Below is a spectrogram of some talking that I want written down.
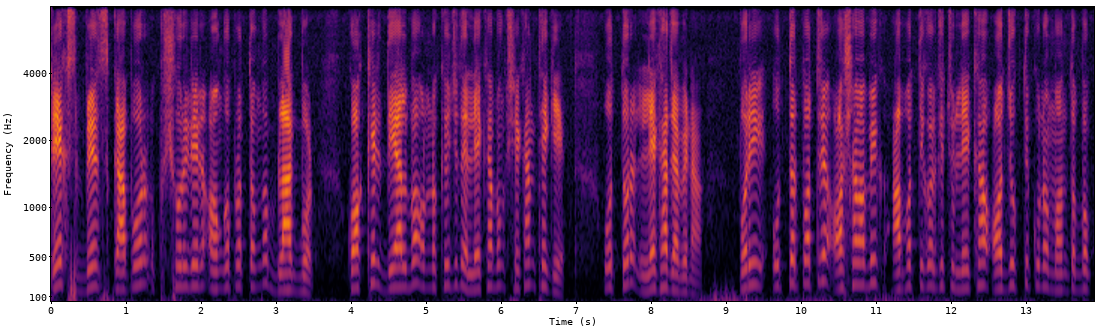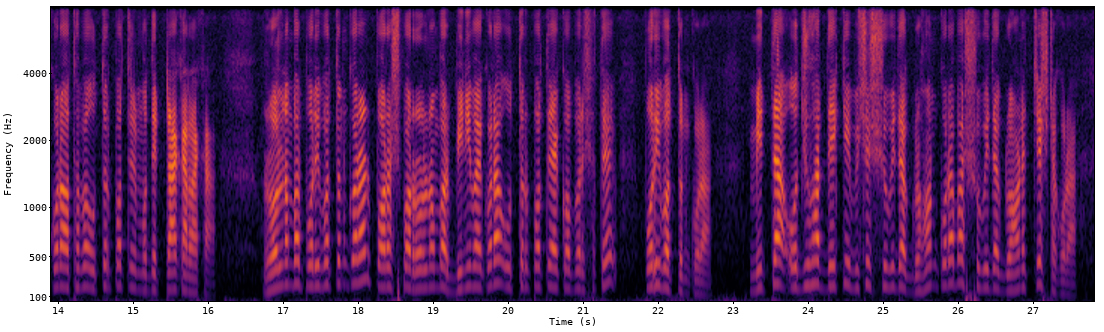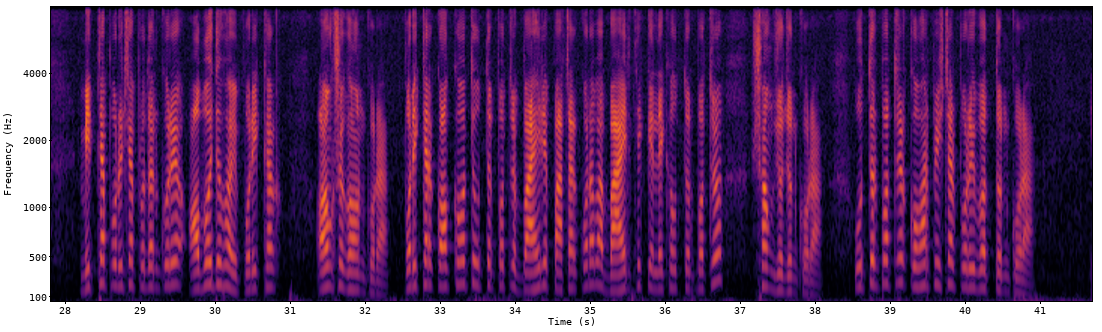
ডেস্ক, ব্রেঞ্চ, কাপড়, শরীরের অঙ্গ প্রত্যঙ্গ, ব্ল্যাকবোর্ড, কক্ষের দেয়াল বা অন্য কিছুতে লেখা এবং সেখান থেকে উত্তর লেখা যাবে না। পরি উত্তরপত্রে অস্বাভাবিক, আপত্তিকর কিছু লেখা, অযৌক্তিক কোনো মন্তব্য করা অথবা উত্তরপত্রের মধ্যে টাকা রাখা। রোল নম্বর পরিবর্তন করার, পরস্পর রোল নম্বর বিনিময় করা, উত্তরপত্রে এক অপরের সাথে পরিবর্তন করা। মিথ্যা অজুহাত দেখিয়ে বিশেষ সুবিধা গ্রহণ করা বা সুবিধা গ্রহণের চেষ্টা করা। মিথ্যা পরিচয় প্রদান করে অবৈধভাবে পরীক্ষার অংশগ্রহণ করা, পরীক্ষার কক্ষ হতে উত্তরপত্র বাইরে পাচার করা বা বাইরে থেকে লেখা উত্তরপত্র সংযোজন করা, উত্তরপত্রের কভার পৃষ্ঠার পরিবর্তন করা।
